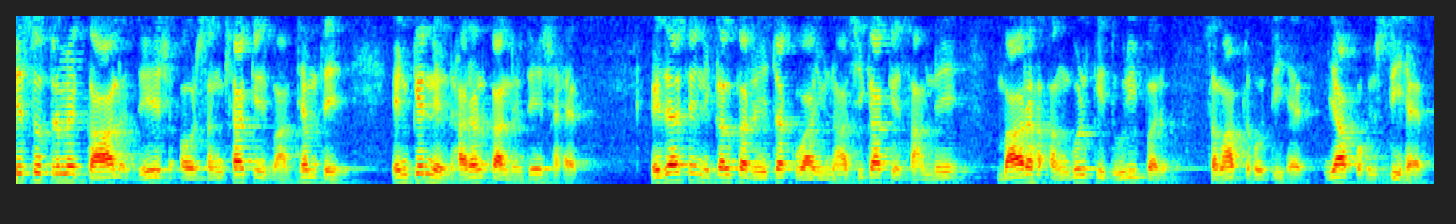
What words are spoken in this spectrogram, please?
इस सूत्र में काल, देश और संख्या के माध्यम से इनके निर्धारण का निर्देश है। हृदय से निकलकर रेचक वायु नासिका के सामने बारह अंगुल की दूरी पर समाप्त होती है या पहुँचती है।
